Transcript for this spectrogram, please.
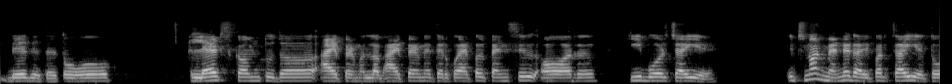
दे देते तो let's come to the iPad मतलब आईपैड में तेरे को एप्पल पेंसिल और कीबोर्ड चाहिए। इट्स नॉट मैंडेटरी पर चाहिए तो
